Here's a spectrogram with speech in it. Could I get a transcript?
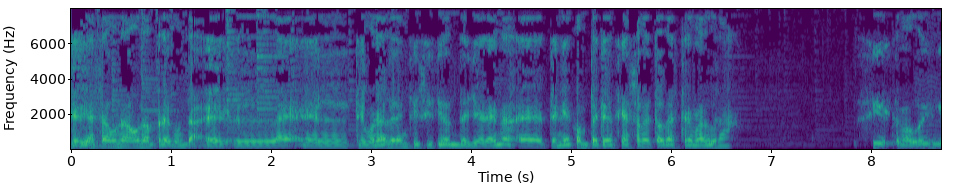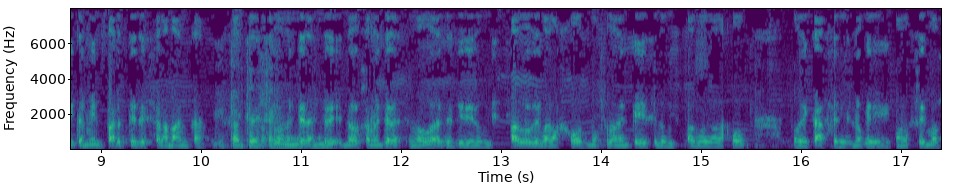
Quería hacer una, una pregunta. El, Tribunal de la Inquisición de Llerena eh, tenía competencia sobre toda Extremadura? Sí, Extremadura y también parte de Salamanca. parte de no, Salamanca solamente la, no solamente la Extremadura, es decir, el obispado de Badajoz no solamente es el obispado de Badajoz o de Cáceres, ¿no? que conocemos,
